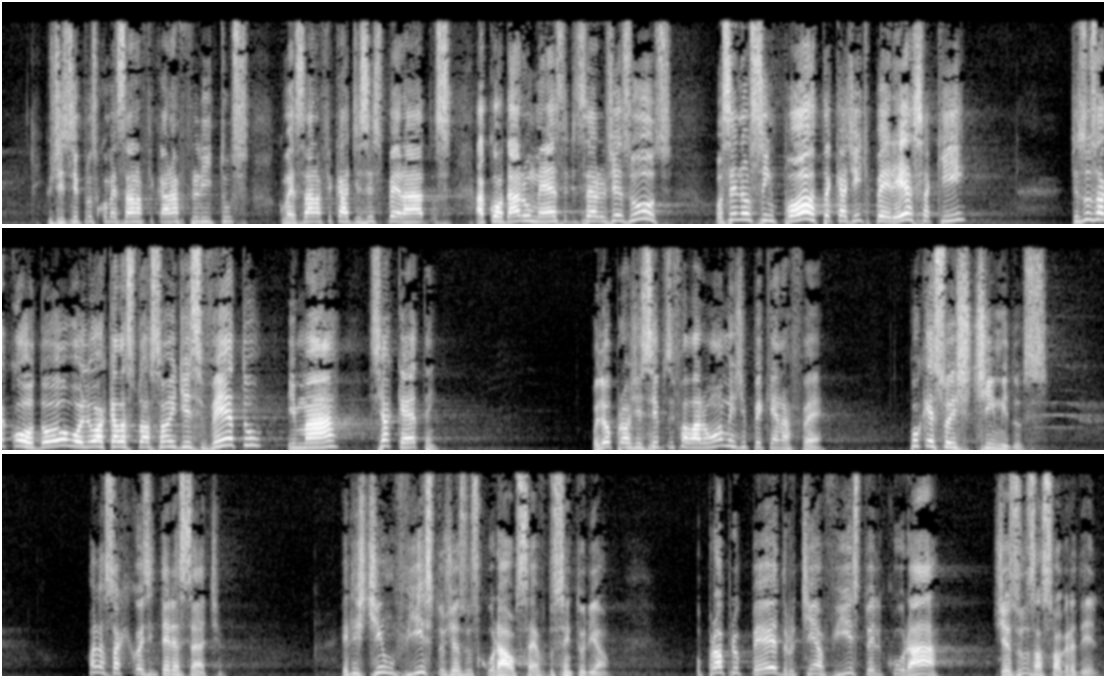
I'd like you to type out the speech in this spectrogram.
os discípulos começaram a ficar aflitos, começaram a ficar desesperados, acordaram o mestre e disseram: Jesus, você não se importa que a gente pereça aqui? Jesus acordou, olhou aquela situação e disse: Vento e mar se aquietem. Olhou para os discípulos e falaram: Homens de pequena fé, por que sois tímidos? Olha só que coisa interessante. Eles tinham visto Jesus curar o servo do centurião. O próprio Pedro tinha visto ele curar Jesus, a sogra dele.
